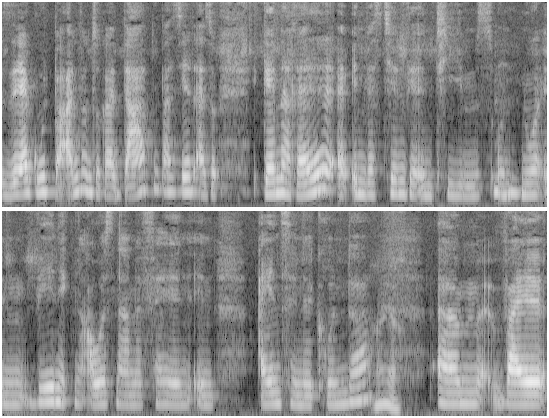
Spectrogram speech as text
sehr gut beantworten, sogar datenbasiert. Also generell äh, investieren wir in Teams mhm. und nur in wenigen Ausnahmefällen in einzelne Gründer. Ah, ja. ähm, weil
